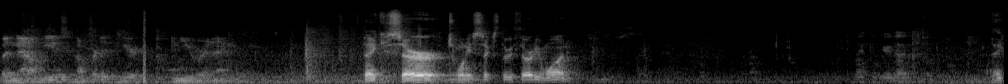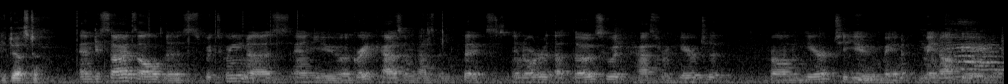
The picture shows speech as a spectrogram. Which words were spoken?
But now he is comforted here, and you are in anguish. Thank you, sir. 26 through 31. I can do that. Thank you, Justin. And besides all this, between us and you a great chasm has been fixed, in order that those who would pass from here to from here to you may, may not be able,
